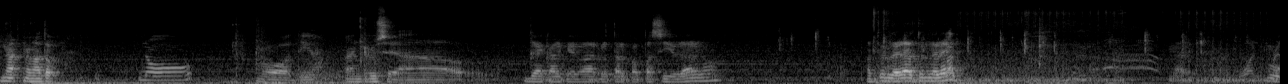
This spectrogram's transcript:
No, me mató. no. Oh, tío. Han ruseado. Ya cal que va a rotar para pasillo largo. Atúrdele, atúrdele. Vale. One friendly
